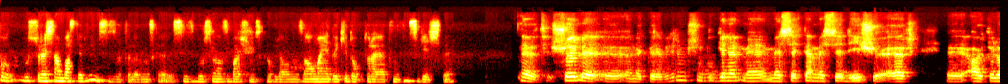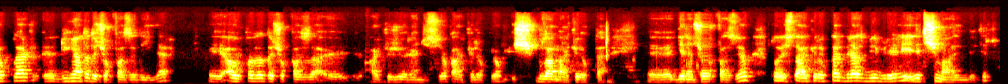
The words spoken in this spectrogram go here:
Bu, bu süreçten bahsedebilir misiniz hatırladığınız kadarıyla? Siz bursa nasıl başvurunuz, kabul aldınız? Almanya'daki doktor hayatınız nasıl geçti? Evet, şöyle e, örnek verebilirim. Şimdi bu gene me- meslekten mesleğe değişiyor. Eğer e, arkeologlar e, dünyada da çok fazla değiller. E, Avrupa'da da çok fazla e, arkeoloji öğrencisi yok, arkeolog yok. İş bulan arkeolog da e, gene çok fazla yok. Dolayısıyla arkeologlar biraz birbirleriyle iletişim halindedir.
